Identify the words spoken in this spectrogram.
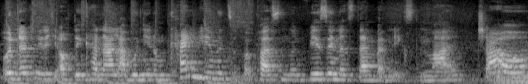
und natürlich auch den Kanal abonnieren, um kein Video mehr zu verpassen und wir sehen uns dann beim nächsten Mal. Ciao!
